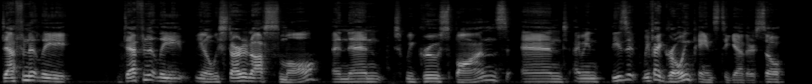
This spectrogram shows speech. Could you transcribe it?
definitely, definitely, you know, we started off small and then we grew spawns. And I mean, these are, we've had growing pains together, so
